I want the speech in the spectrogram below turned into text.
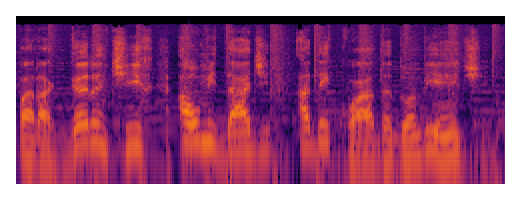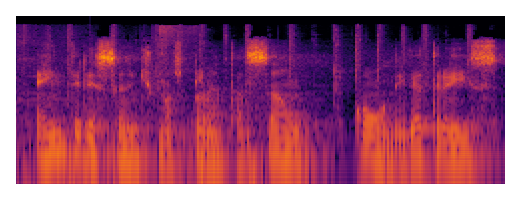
para garantir a umidade adequada do ambiente. É interessante uma suplementação com ômega 3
